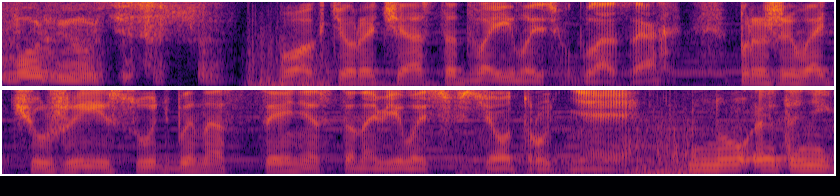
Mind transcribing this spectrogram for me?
вовремя уйти со сцены. У актера часто двоилось в глазах. Проживать чужие судьбы на сцене становилось все труднее. Ну, это ни,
